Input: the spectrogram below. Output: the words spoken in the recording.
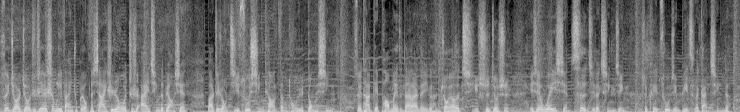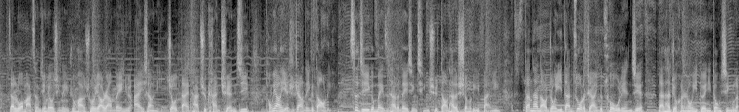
所以久而久之，这些生理反应就被我们的下意识认为这是爱情的表现，把这种急速心跳等同于动心。所以它给泡妹子带来的一个很重要的启示就是，一些危险刺激的情境是可以促进彼此的感情的。在罗马曾经流行的一句话说：“要让美女爱上你，就带她去看拳击。”同样也是这样的一个道理，刺激一个妹子她的内心情绪到她的生理反应。当她脑中一旦做了这样一个错误连接，那她就很容易对你动心了。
